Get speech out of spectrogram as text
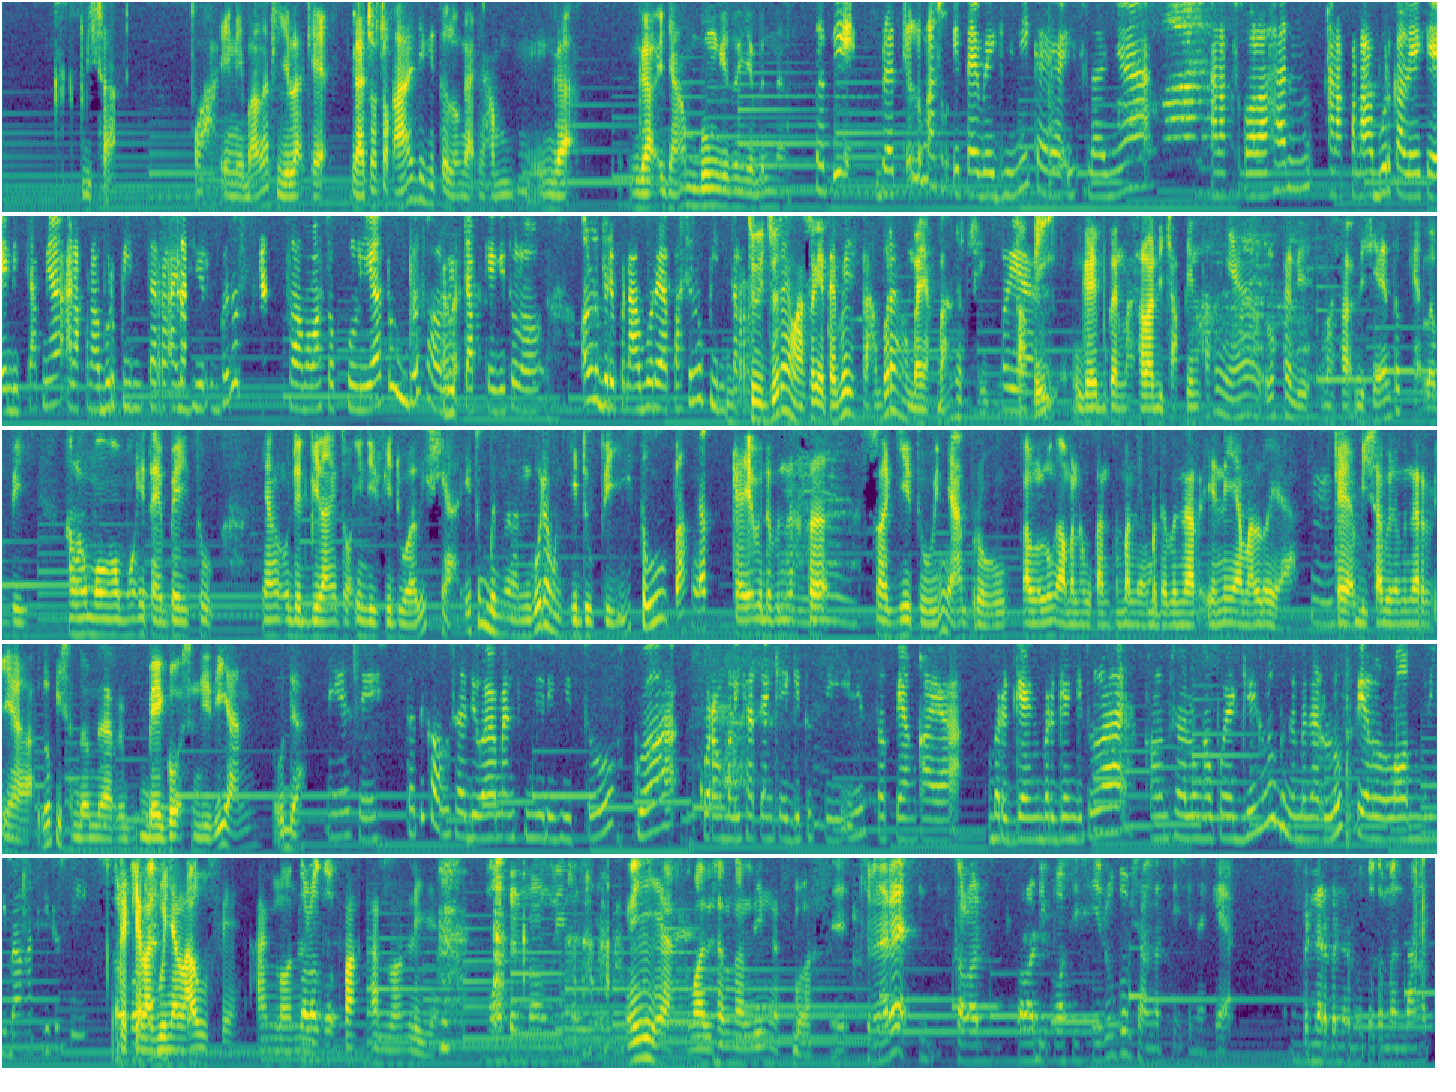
bisa wah ini banget gila kayak nggak cocok aja gitu loh nggak nyambung nggak nggak nyambung gitu ya bener Tapi berarti lu masuk ITB gini kayak istilahnya anak sekolahan, anak penabur kali ya kayak dicapnya anak penabur pinter anjir. Gue tuh selama masuk kuliah tuh gue selalu dicap kayak gitu loh. Oh lu dari penabur ya, pasti lu pinter. jujur yang masuk ITB penabur emang banyak banget sih. Oh iya. tapi nggak bukan masalah dicap pintarnya lu kayak di masalah di sini tuh kayak lebih kalau mau ngomong ITB itu yang udah dibilang itu individualis ya itu beneran gue udah menghidupi itu banget. Kayak bener-bener se Hmm, segitunya bro. Kalau lu nggak menemukan teman yang bener-bener ini sama lu ya hmm, kayak bisa bener-bener ya lu bisa bener-bener bego sendirian udah Iya sih. Tapi kalau misalnya di UMN sendiri gitu, gue kurang melihat yang kayak gitu sih. Ini tetap yang kayak bergeng-bergeng gitulah. Kalau misalnya lu nggak punya geng, lu bener-bener lu feel lonely banget gitu sih. Kayak gua lagunya Lauf ya I'm lonely Kalau gua- fuck I'm lonely ya modern loneliness ya. iya modern loneliness bos Eh, sebenarnya kalau kalau di posisi lu gue bisa ngerti sih nih kayak bener-bener butuh teman banget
